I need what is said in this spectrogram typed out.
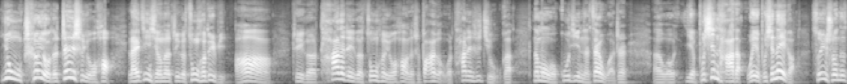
用车友的真实油耗来进行的这个综合对比啊，这个它的这个综合油耗呢是八个，我他这是九个，那么我估计呢，在我这儿，呃，我也不信他的，我也不信那个，所以说呢，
